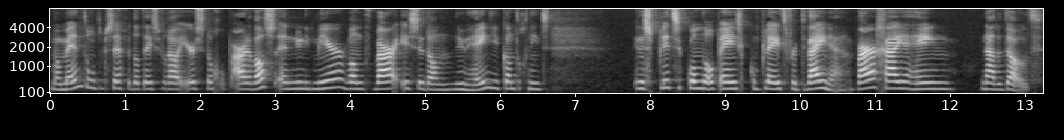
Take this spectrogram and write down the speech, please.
moment om te beseffen dat deze vrouw eerst nog op aarde was en nu niet meer. Want waar is ze dan nu heen? Je kan toch niet in een splitseconde opeens compleet verdwijnen? Waar ga je heen na de dood?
